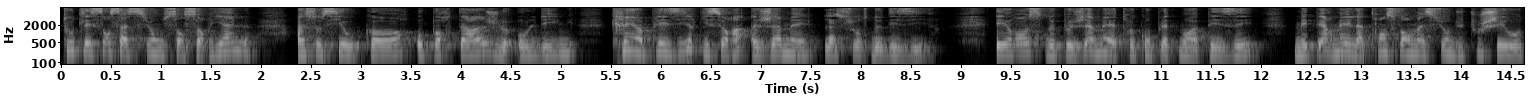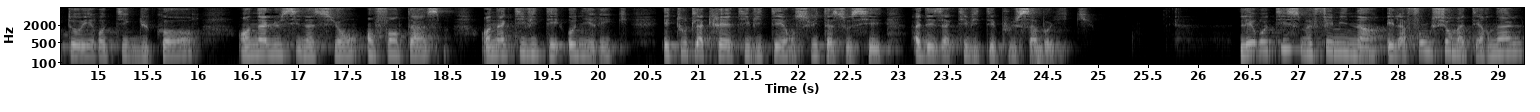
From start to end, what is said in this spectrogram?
Toutes les sensations sensorielles associées au corps, au portage, le holding, créent un plaisir qui sera à jamais la source de désir. Eros ne peut jamais être complètement apaisé, mais permet la transformation du toucher auto-érotique du corps en hallucination, en fantasme, en activité onirique et toute la créativité ensuite associée à des activités plus symboliques. L'érotisme féminin et la fonction maternelle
